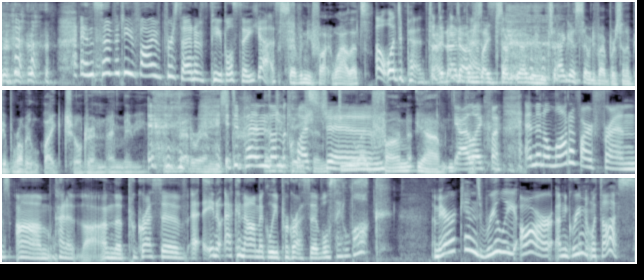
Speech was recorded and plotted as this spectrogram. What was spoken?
and 75% of people say yes. 75. Wow, that's. Oh, well, it depends. It, I, it I, depends. Like, 70, I mean, I guess 75% of people probably like children and maybe and veterans. It depends on the question. Do you like fun? Yeah. Yeah, I like fun. And then a lot of our friends, um, kind of uh, on the progressive, uh, you know, economically progressive, will say, look, Americans really are in agreement with us.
